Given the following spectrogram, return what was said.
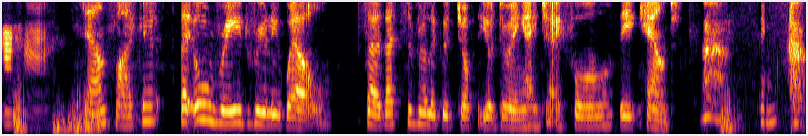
hmm Sounds like it. They all read really well. So that's a really good job that you're doing, AJ, for the account. Thanks.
